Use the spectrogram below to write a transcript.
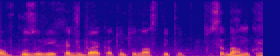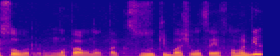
в кузові хетчбека. Тут у нас, типу, седан кросовер, напевно, так Сузуки бачило цей автомобіль.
